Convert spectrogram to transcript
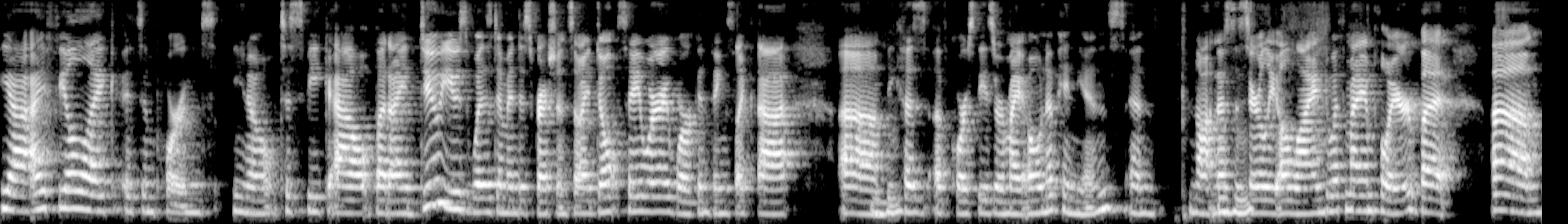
Yeah, I feel like it's important, you know, to speak out, but I do use wisdom and discretion. So I don't say where I work and things like that, um, mm-hmm. because of course these are my own opinions and not mm-hmm. necessarily mm-hmm. aligned with my employer. But um,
